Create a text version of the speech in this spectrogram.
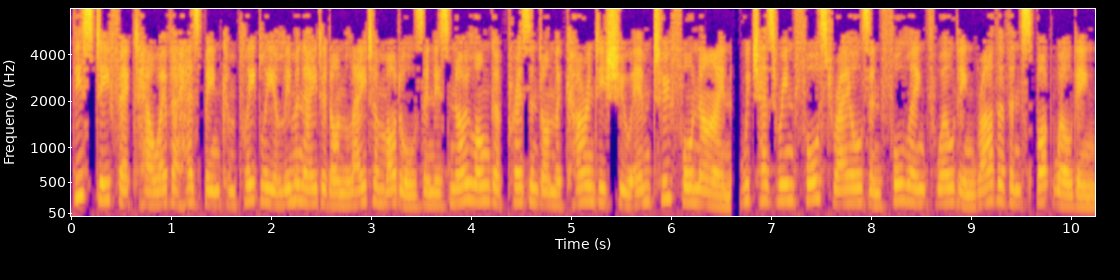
This defect however has been completely eliminated on later models and is no longer present on the current issue M249, which has reinforced rails and full-length welding rather than spot welding.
